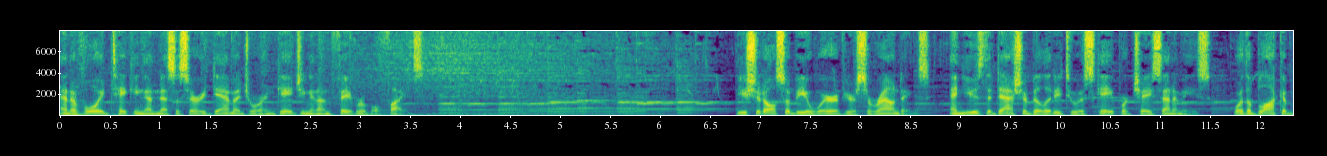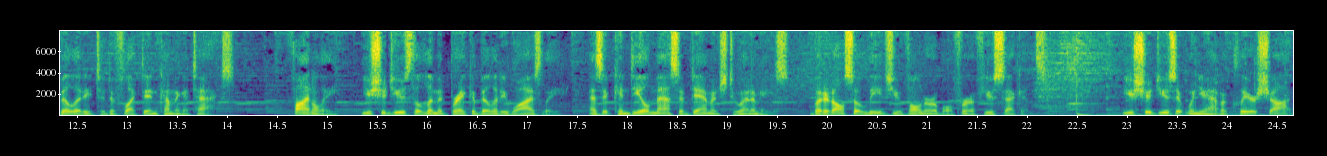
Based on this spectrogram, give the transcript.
and avoid taking unnecessary damage or engaging in unfavorable fights. You should also be aware of your surroundings, and use the dash ability to escape or chase enemies, or the block ability to deflect incoming attacks. Finally, you should use the limit break ability wisely, as it can deal massive damage to enemies, but it also leaves you vulnerable for a few seconds. You should use it when you have a clear shot,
